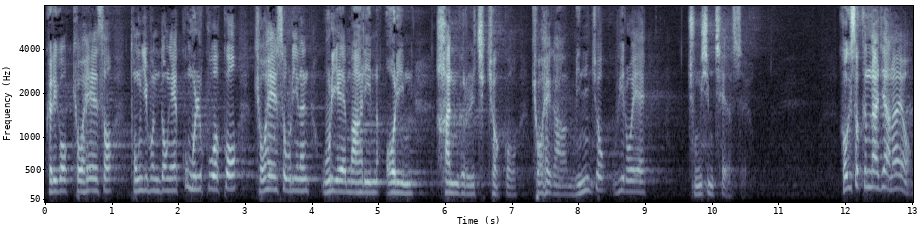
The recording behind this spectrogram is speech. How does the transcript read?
그리고 교회에서 독립운동의 꿈을 꾸었고 교회에서 우리는 우리의 말인 어린 한글을 지켰고 교회가 민족 위로의 중심체였어요. 거기서 끝나지 않아요.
